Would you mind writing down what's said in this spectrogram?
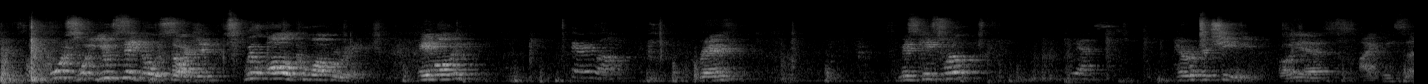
Of course, what you say goes, Sergeant. We'll all cooperate. Hey, Molly? Very well. Rand? Miss Casewell? Yes. Paravicini? Oh, yes, I consent.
